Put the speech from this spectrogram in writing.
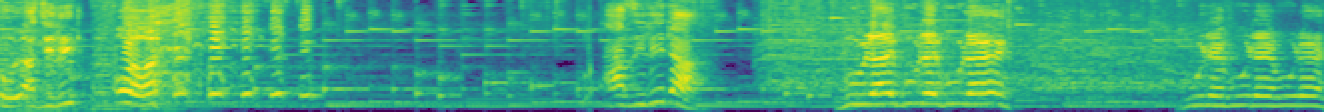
ôi, azilit. Ôi. Ôi azilit à? Vui đây vui đây vui đây. Vui đây vui đây vui đây.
